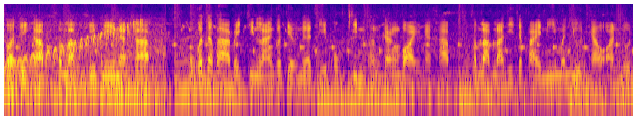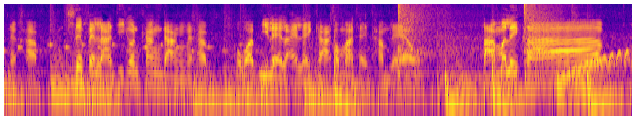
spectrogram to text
สวัสดีครับสำหรับคลิปนี้นะครับ ผมก็จะพาไปกินร้านก๋วยเตี๋ยวเนื้อที่ผมกินค่อนข้างบ่อยนะครับสำหรับร้านที่จะไปนี้มันอยู่แถวอ่อนนุชนะครับซึ่งเป็นร้านที่ค่อนข้างดังนะครับ เพราะว่ามีหลาย ๆ รายการเข้ามาถ่ายทำแล้ว ตามมาเลยครับ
